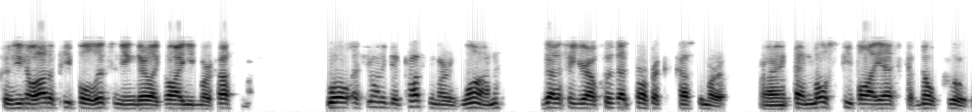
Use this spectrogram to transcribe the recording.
because you know a lot of people listening, they're like, "Oh, I need more customers." Well, if you want to get customers, one, you got to figure out who that perfect customer is, right? And most people I ask have no clue,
